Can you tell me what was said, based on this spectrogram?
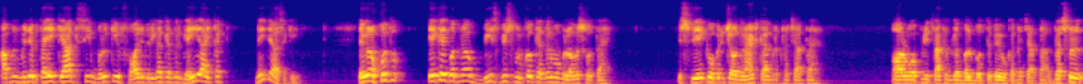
اب مجھے بتائیے کیا کسی ملک کی فوج امریکہ کے اندر گئی آج تک؟ نہیں جا سکی۔ لیکن خود ایک ایک مطلب بیس بیس ملکوں کے اندر وہ ملوث ہوتا ہے۔ اس لیے کہ وہ اپنی چودراہٹ قائم رکھنا چاہتا ہے۔ اور وہ اپنی طاقت کے بل بوتے پہ وہ کرنا چاہتا ہے۔ دراصل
